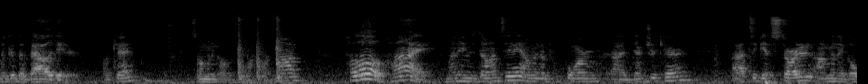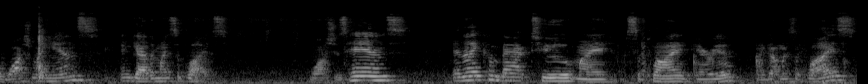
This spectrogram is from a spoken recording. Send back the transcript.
look at the validator, okay? So I'm going to go knock, knock, knock. Hello, hi, my name is Dante. I'm going to perform uh, denture care. Uh, to get started, I'm going to go wash my hands and gather my supplies. Wash his hands, and I come back to my supply area. I got my supplies,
